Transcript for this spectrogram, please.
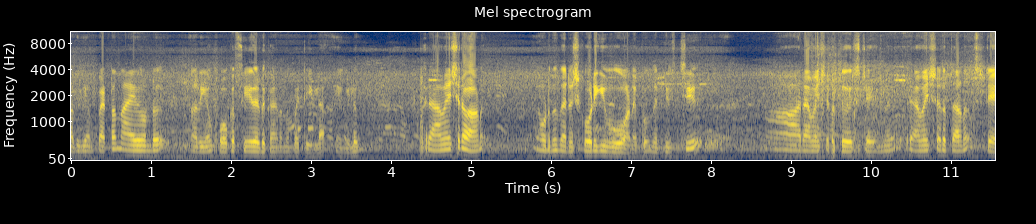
അധികം പെട്ടെന്നായതുകൊണ്ട് അധികം ഫോക്കസ് ചെയ്തെടുക്കാനൊന്നും പറ്റിയില്ല. എങ്കിലും രാമേശ്വരമാണ്. അവിടുന്ന് ധനുഷ്കോടിക്ക് പോവുകയാണ്. ഇപ്പം തിരിച്ച് രാമേശ്വരത്ത് സ്റ്റേ ഇന്ന് രാമേശ്വരത്താണ് സ്റ്റേ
